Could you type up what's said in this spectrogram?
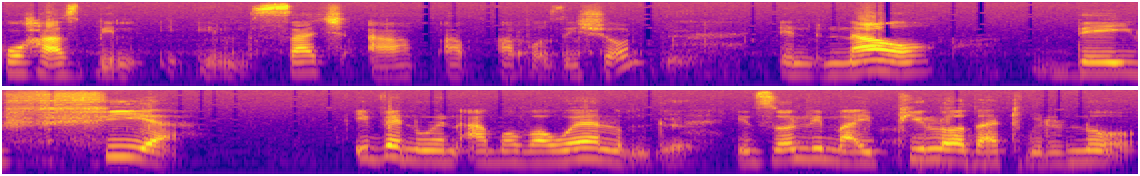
who has been in such a, a, a position and now they fear even when I'm overwhelmed, Yeah. it's only my pillow that will know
